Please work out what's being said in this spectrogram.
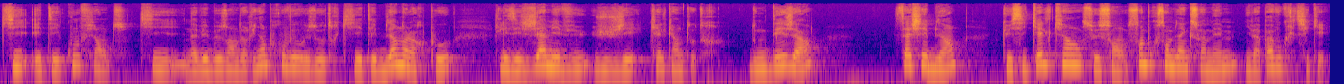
qui étaient confiantes, qui n'avaient besoin de rien prouver aux autres, qui étaient bien dans leur peau, je les ai jamais vues juger quelqu'un d'autre. Donc déjà, sachez bien que si quelqu'un se sent 100% bien avec soi-même, il va pas vous critiquer.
